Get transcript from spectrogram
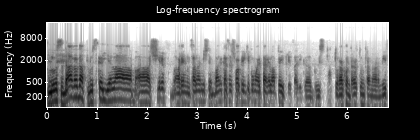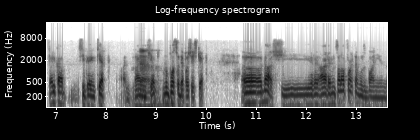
Plus, da, da, da, plus că el a, a, și a renunțat la niște bani ca să-și facă echipă mai tare la Patriots, adică structura contractul într-un anumit fel ca și că e în cap. Da. în cap, nu poți să depășești cap. Uh, da, și a renunțat la foarte mulți bani în,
